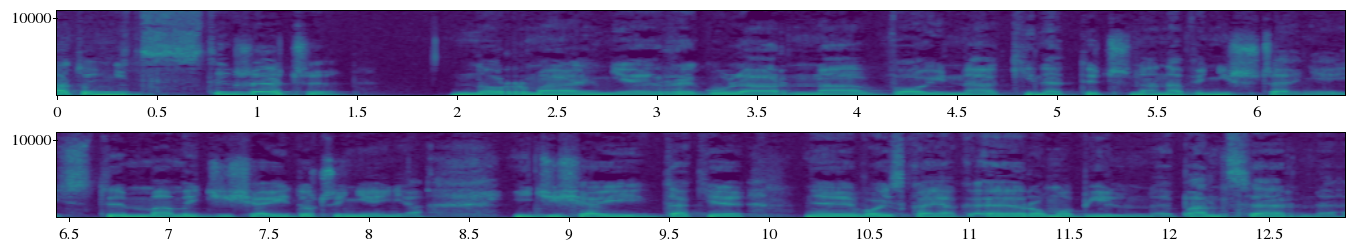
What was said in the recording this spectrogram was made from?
a to nic z tych rzeczy normalnie regularna wojna kinetyczna na wyniszczenie. I z tym mamy dzisiaj do czynienia. I dzisiaj takie e, wojska jak aeromobilne, pancerne,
